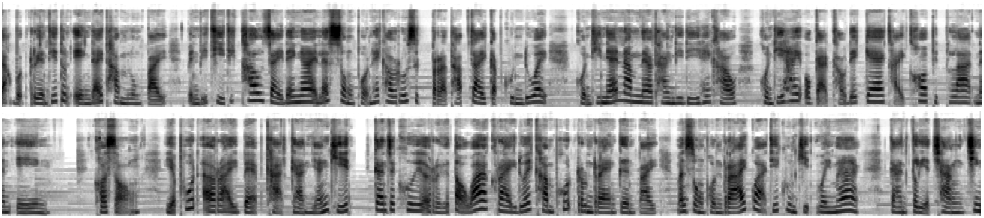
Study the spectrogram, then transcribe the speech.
จากบทเรียนที่ตนเองได้ทำลงไป เป็นวิธีที่เข้าใจได้ง่าย และส่งผลให้เขารู้สึกประทับใจกับคุณด้วย คนที่แนะนำแนวทางดีๆ ให้เขา คนที่ให้โอกาสเขาได้แก้ไขข้อผิดพลาดนั่นเอง ข้อ 2. อย่าพูดอะไรแบบขาดการยั้งคิด การจะคุยหรือต่อว่าใครด้วยคำพูดรุนแรงเกินไป มันส่งผลร้ายกว่าที่คุณคิดไว้มาก การเกลียดชัง ชิง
